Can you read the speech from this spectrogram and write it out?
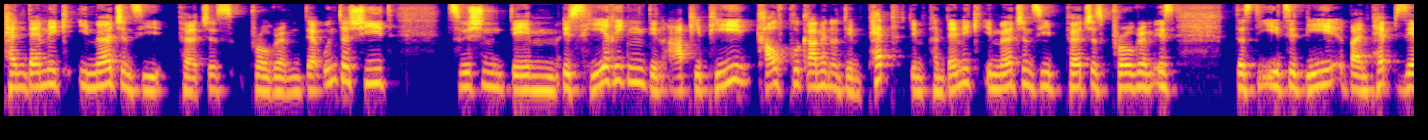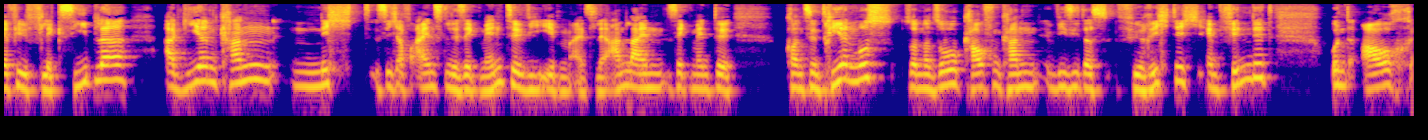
Pandemic Emergency Purchase Program. Der Unterschied zwischen dem bisherigen, den APP-Kaufprogrammen und dem PEP, e dem Pandemic Emergency Purchase Program ist, dass die EZB beim PEP e sehr viel flexibler agieren kann, nicht sich auf einzelne Segmente wie eben einzelne Anleihensegmente konzentrieren muss, sondern so kaufen kann, wie sie das für richtig empfindet und auch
